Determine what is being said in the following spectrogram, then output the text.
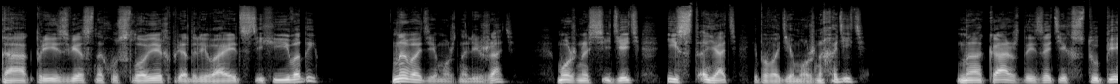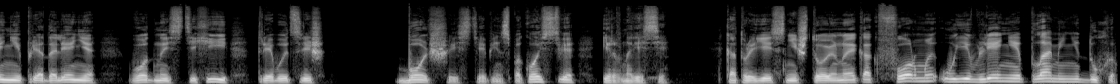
Так при известных условиях преодолевает стихии воды. На воде можно лежать, можно сидеть и стоять, и по воде можно ходить. На каждой из этих ступеней преодоления водной стихии требуется лишь большая степень спокойствия и равновесия которые есть не что иное, как формы уявления пламени духа,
